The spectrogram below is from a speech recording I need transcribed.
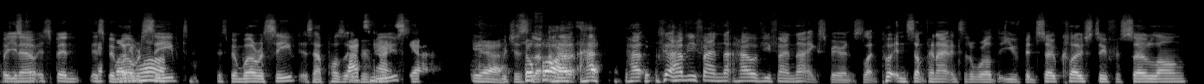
but you know, it's been it's been well received. It's been well received. It's had positive That's reviews. Nice. Yeah, yeah. Which is so far. How, how, how, have you found that? How have you found that experience? Like putting something out into the world that you've been so close to for so long,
